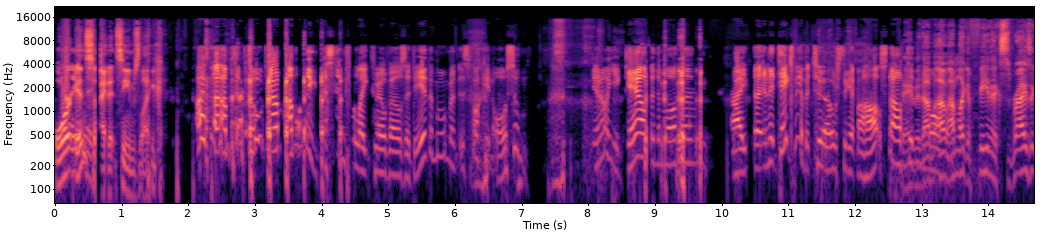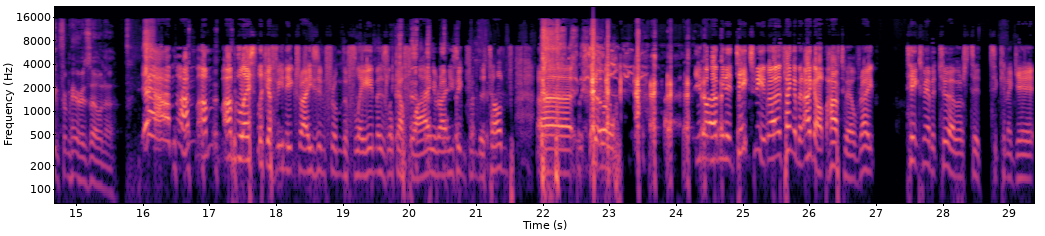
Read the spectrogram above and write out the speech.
or Like- inside, it seems like. I've, I'm, I've told you, I'm, I'm only existing for like 12 hours a day at the moment. It's fucking awesome. You know, you get up in the morning, I, and it takes me about two hours to get my heart started. David, I'm, I'm. Like a phoenix rising from Arizona. Yeah, I'm, I'm, I'm, I'm less like a phoenix rising from the flame as like a fly rising from the tub. Uh, so, you know, I mean, it takes me. Uh, think about it. I got up half twelve, right? Takes me about two hours to to kind of get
